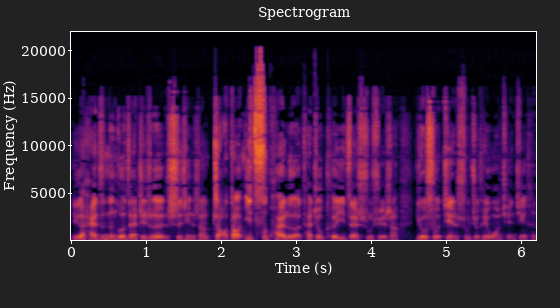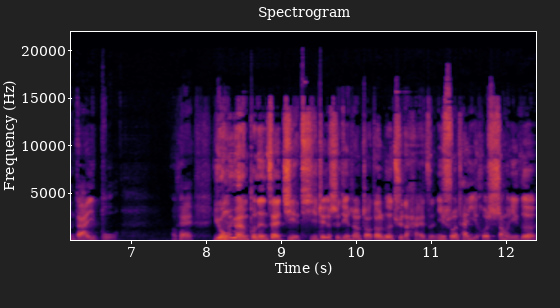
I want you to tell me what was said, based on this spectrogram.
一个孩子能够在这个事情上找到一次快乐，他就可以在数学上有所建树，就可以往前进很大一步。OK，永远不能在解题这个事情上找到乐趣的孩子，你说他以后上一个，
